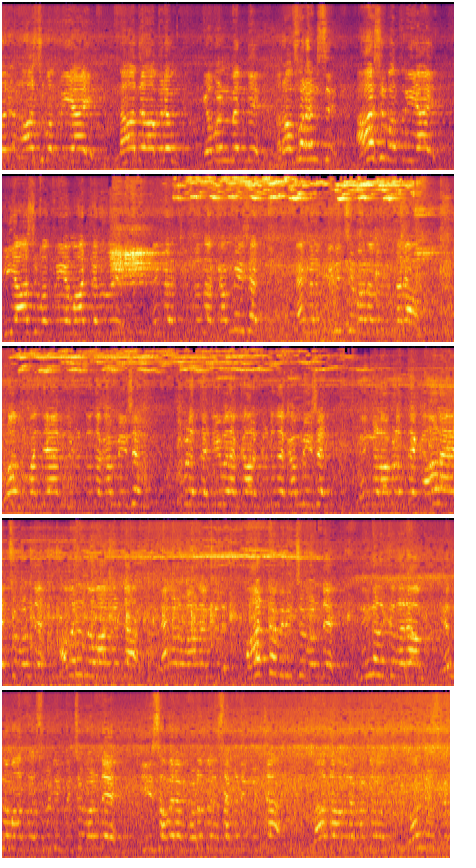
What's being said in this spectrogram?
ഒരു ആശുപത്രിയായി നാദാപുരം ഗവൺമെന്റ് റഫറൻസ് ആശുപത്രിയായി ഈ ആശുപത്രിയെ മാറ്റരുത്. നിങ്ങൾ കിട്ടുന്ന കമ്മീഷൻ ഞങ്ങൾ തിരിച്ചു വേണം തരാം. ബ്ലോക്ക് പഞ്ചായത്ത് കിട്ടുന്ന കമ്മീഷൻ ഇവിടുത്തെ ജീവനക്കാർ കിട്ടുന്ന കമ്മീഷൻ നിങ്ങൾ അവിടുത്തെ കാളയച്ചുകൊണ്ട് അവരൊന്നും വാങ്ങണ്ട. ഞങ്ങൾ വേണമെങ്കിൽ പാട്ട പിരിച്ചുകൊണ്ട് നിങ്ങൾക്ക് തരാം എന്ന് മാത്രം സൂചിപ്പിച്ചുകൊണ്ട് ഈ സമരം കൊടുത്തൊരു സംഘടിപ്പിച്ച നാദാപുരം കോൺഗ്രസ്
